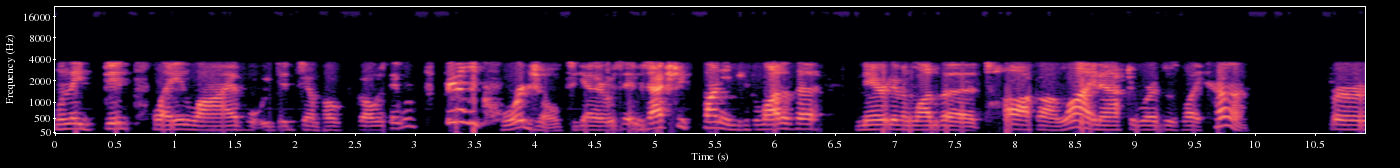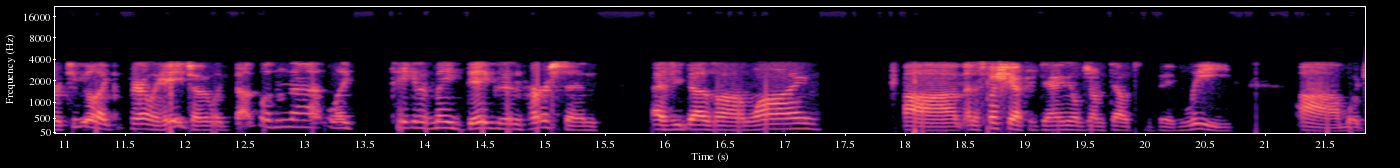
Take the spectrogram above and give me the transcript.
When they did play live, what we did see on Poker Go was they were fairly cordial together. It was it was actually funny because a lot of the narrative and a lot of the talk online afterwards was like, huh, for two people like apparently hate each other, like Doug wasn't that like taking as many digs in person as he does online. Um, and especially after Daniel jumped out to the big lead um, which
